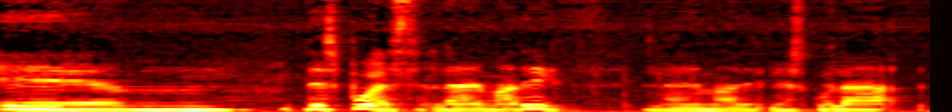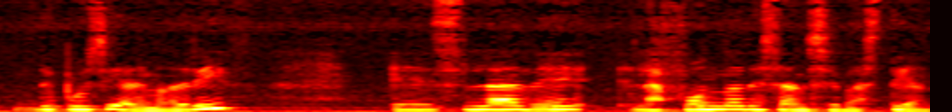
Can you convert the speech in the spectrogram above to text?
Em, después, la de Madrid, la de Madrid, la Escuela de Poesía de Madrid es la de la Fonda de San Sebastián.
